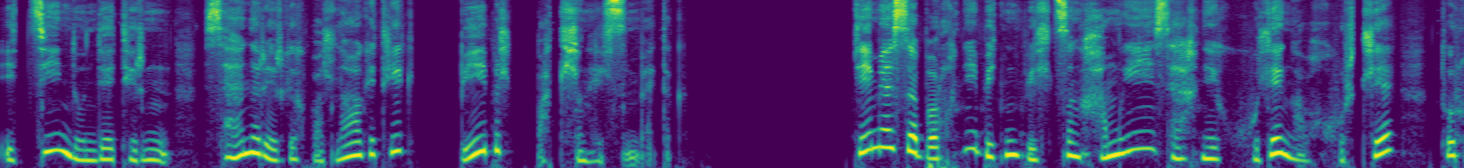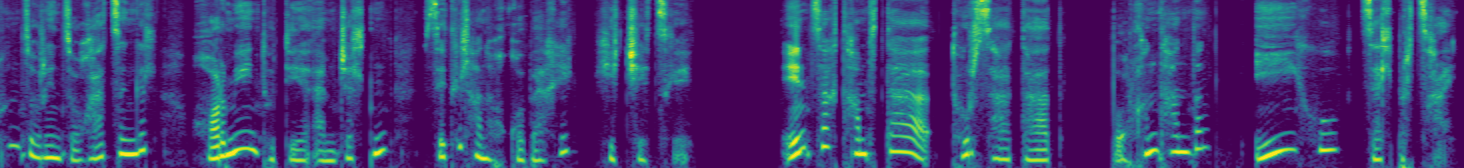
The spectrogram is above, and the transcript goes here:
эцсийн дүндээ тэр нь сайнаар эргэх болно гэдгийг Библи батлан хэлсэн байдаг. Тиймээс Бурхны бидэнд бэлдсэн хамгийн сайхныг хүлээн авах хүртлээр төрхөн зургийн зугаацангэл хормын төдий амжилтанд сэтгэл ханахгүй байхыг хичээцгээе. Энэ цагт хамтдаа төр саатаад Бурханд хандан ийхүү залбирцгаая.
